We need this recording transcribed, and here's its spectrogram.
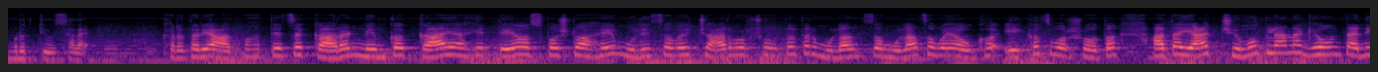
मृत्यू झालाय. खरं तर या आत्महत्येचं कारण नेमकं काय आहे ते अस्पष्ट आहे. मुलीचं वय चार वर्ष होतं तर मुलांचं मुलाचं वय अवघं एकच वर्ष होतं. आता या चिमुकल्यांना घेऊन त्यांनी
